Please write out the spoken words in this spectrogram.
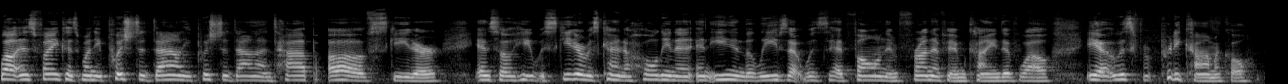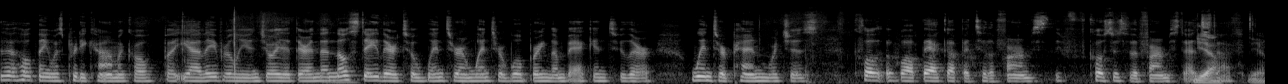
Well, it's funny because when he pushed it down, he pushed it down on top of Skeeter, and so he was Skeeter was kind of holding it and eating the leaves that was had fallen in front of him, kind of. Well, yeah, it was pretty comical. The whole thing was pretty comical, but yeah, they've really enjoyed it there, and then they'll stay there till winter, and winter will bring them back into their winter pen, which is close. Well, back up it to the farms, closer to the farmstead Yeah. stuff. Yeah.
